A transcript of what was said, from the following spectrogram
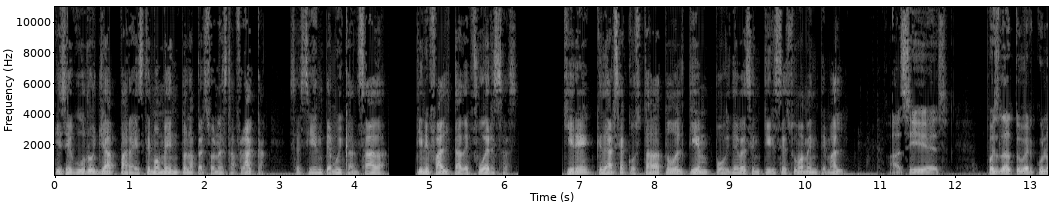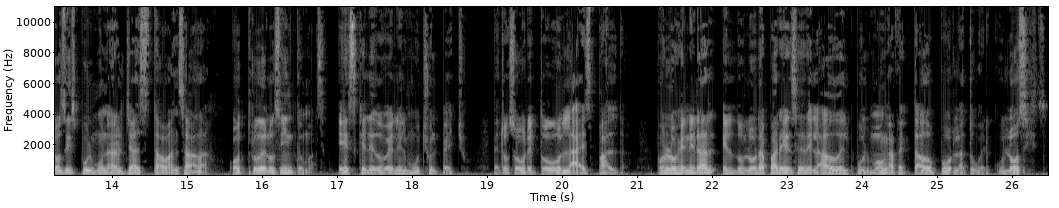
Y seguro ya para este momento la persona está flaca, se siente muy cansada, tiene falta de fuerzas, quiere quedarse acostada todo el tiempo y debe sentirse sumamente mal. Así es, pues la tuberculosis pulmonar ya está avanzada. Otro de los síntomas es que le duele mucho el pecho, pero sobre todo la espalda. Por lo general, el dolor aparece del lado del pulmón afectado por la tuberculosis.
